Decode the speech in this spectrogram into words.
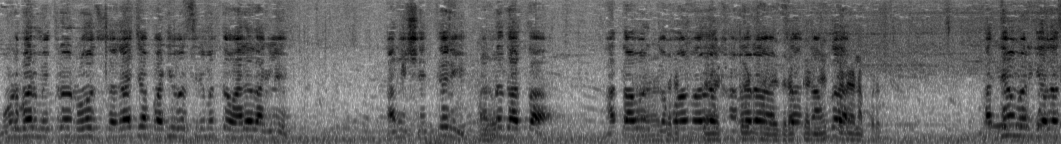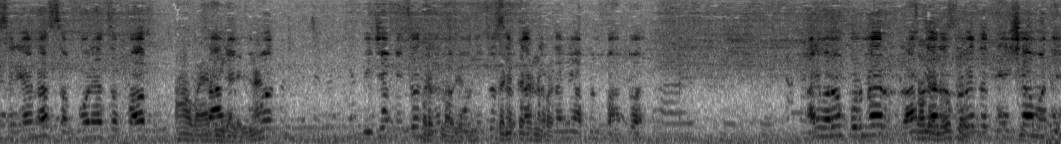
मूठभर मित्र रोज जगाच्या पाठीवर श्रीमंत व्हायला लागले आणि शेतकरी अन्नदाता हातावर कमावणारा खाणारा कामगार मध्यम वर्गाला सगळ्यांना संपवण्याचं पाप ना? बीजेपीचं नरेंद्र. मोदीचं सरकार. करताना आपण पाहतोय आणि म्हणून पूर्ण नव्हे तर देशामध्ये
